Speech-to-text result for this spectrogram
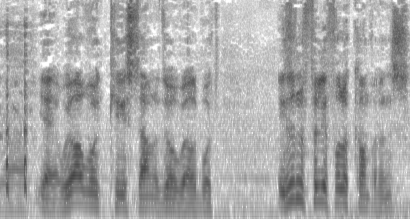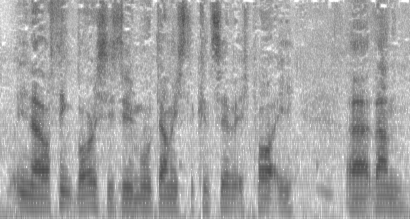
right. Yeah, we all want Keir Starmer to do well, but he doesn't fill you full of confidence. You know, I think Boris is doing more damage to the Conservative Party uh, than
